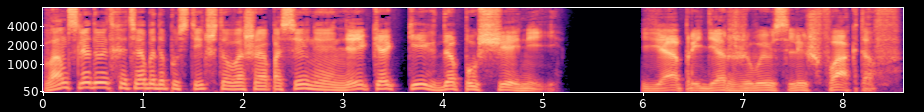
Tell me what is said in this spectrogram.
Вам следует хотя бы допустить, что ваши опасения... Никаких допущений. Я придерживаюсь лишь фактов.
